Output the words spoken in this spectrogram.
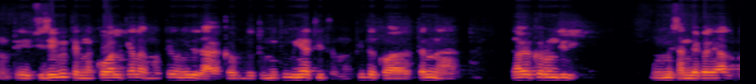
मग ते सीजीबी त्यांना कॉल केला मग ते म्हणे इथं जागा करून देतो मी तुम्ही या तिथं. मग तिथं कॉल त्यांना जागा करून दिली. मग मी संध्याकाळी आलो.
